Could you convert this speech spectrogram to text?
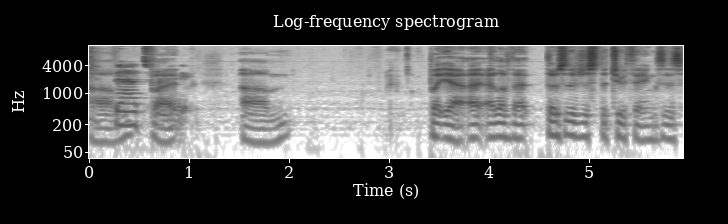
Um, That's but, right. um but yeah I, I love that those are just the two things is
